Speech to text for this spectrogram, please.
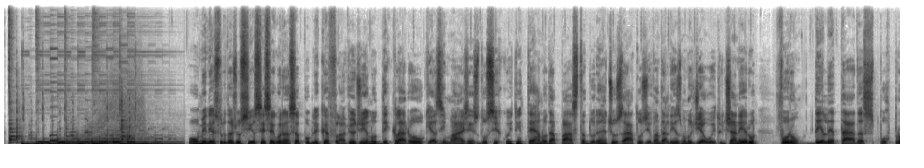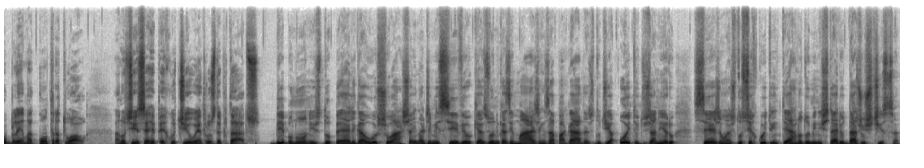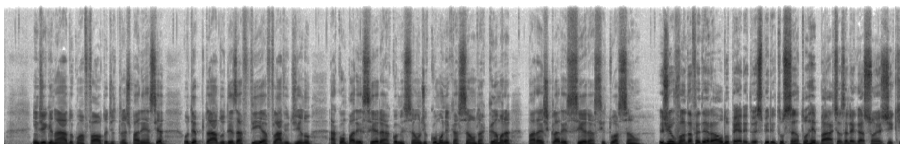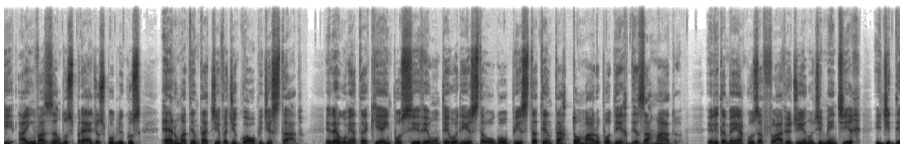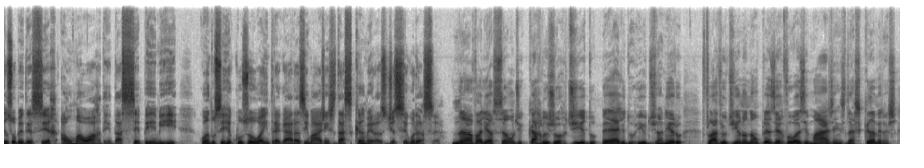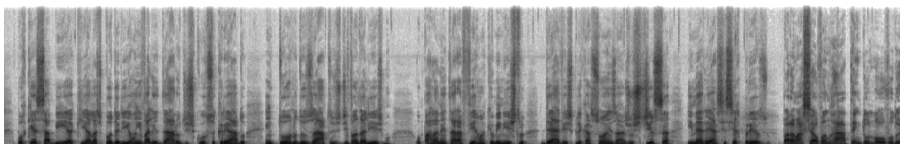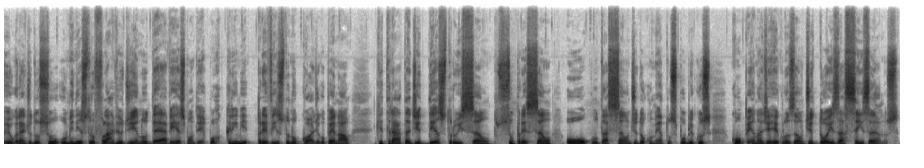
O ministro da Justiça e Segurança Pública, Flávio Dino, declarou que as imagens do circuito interno da pasta durante os atos de vandalismo no dia 8 de janeiro foram deletadas por problema contratual a notícia repercutiu entre os deputados. Bibo Nunes, do PL Gaúcho, acha inadmissível que as únicas imagens apagadas do dia 8 de janeiro sejam as do circuito interno do Ministério da Justiça. Indignado com a falta de transparência, o deputado desafia Flávio Dino a comparecer à Comissão de Comunicação da Câmara para esclarecer a situação. Gilvanda Federal, do PL do Espírito Santo, rebate as alegações de que a invasão dos prédios públicos era uma tentativa de golpe de Estado. Ele argumenta que é impossível um terrorista ou golpista tentar tomar o poder desarmado. Ele também acusa Flávio Dino de mentir e de desobedecer a uma ordem da CPMI quando se recusou a entregar as imagens das câmeras de segurança. Na avaliação de Carlos Jordi, do PL do Rio de Janeiro, Flávio Dino não preservou as imagens das câmeras porque sabia que elas poderiam invalidar o discurso criado em torno dos atos de vandalismo. O parlamentar afirma que o ministro deve explicações à justiça e merece ser preso. Para Marcel Van Hatten, do Novo do Rio Grande do Sul, o ministro Flávio Dino deve responder por crime previsto no Código Penal, que trata de destruição, supressão ou ocultação de documentos públicos, com pena de reclusão de dois a seis anos.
